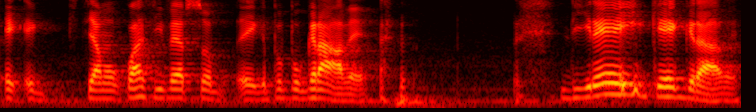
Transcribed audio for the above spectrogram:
E, e siamo quasi verso... è proprio grave. Direi che è grave.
